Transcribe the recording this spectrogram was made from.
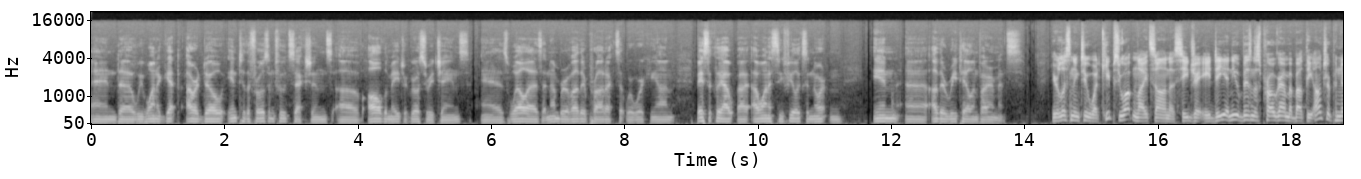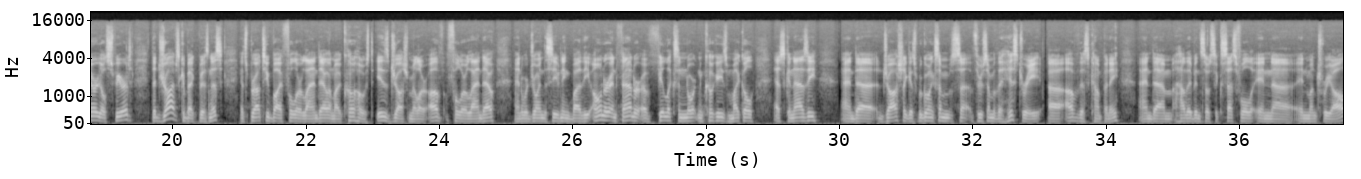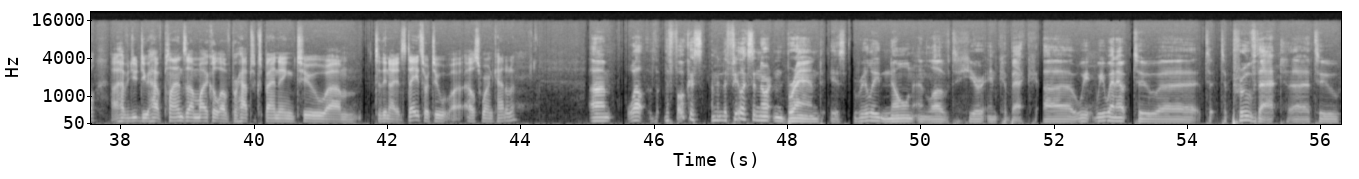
And we want to get our dough into the frozen food sections of all the major grocery chains as well as a number of other products that we're working on. Basically i, I, I want to see felix and norton in other retail environments You're listening to What Keeps You Up Nights on a CJAD, a new business program about the entrepreneurial spirit that drives Quebec business. It's brought to you by Fuller Landau, and my co host is Josh Miller of Fuller Landau. And we're joined this evening by the owner and founder of Felix and Norton Cookies, Michael Eskenazi. And uh, Josh, I guess we're going some through some of the history uh, of this company and um, how they've been so successful in uh, in Montreal. Uh, have you do you have plans, uh, Michael, of perhaps expanding to um, to the United States or to uh, elsewhere in Canada? Um, well, th- the focus, I mean, the Felix and Norton brand is really known and loved here in Quebec. Uh, we, we went out to, uh, to, to prove that uh, to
